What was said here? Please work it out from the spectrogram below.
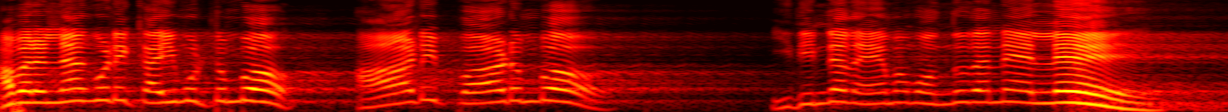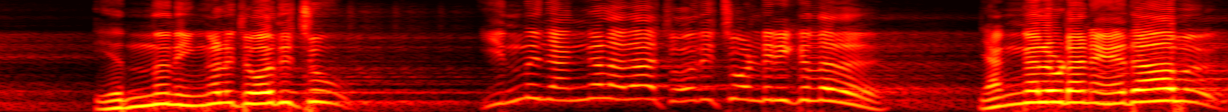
അവരെല്ലാം കൂടി കൈമുട്ടുമ്പോ ആടിപ്പാടുമ്പോ ഇതിന്റെ നിയമം ഒന്നു തന്നെയല്ലേ? എന്ന് നിങ്ങൾ ചോദിച്ചു. ഇന്ന് ഞങ്ങൾ അതാ ചോദിച്ചുകൊണ്ടിരിക്കുന്നത്. ഞങ്ങളുടെ നേതാവ്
